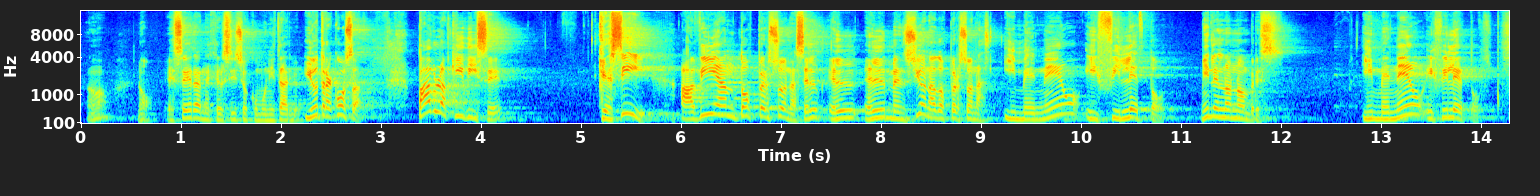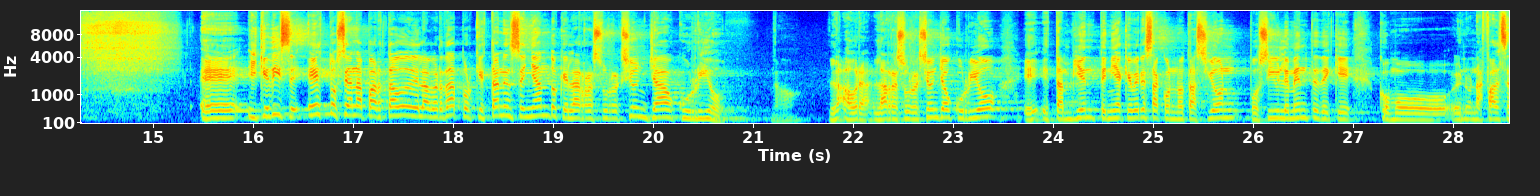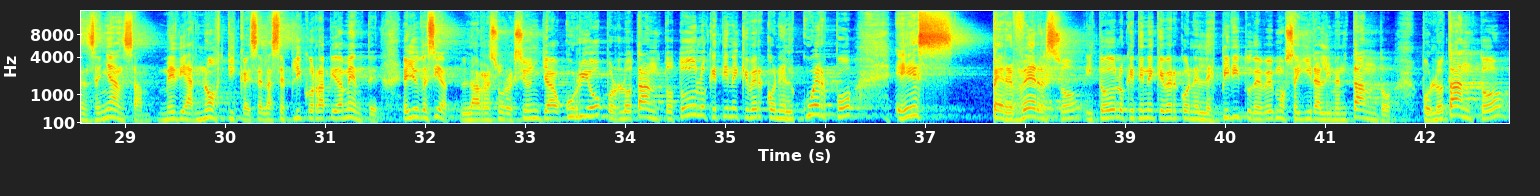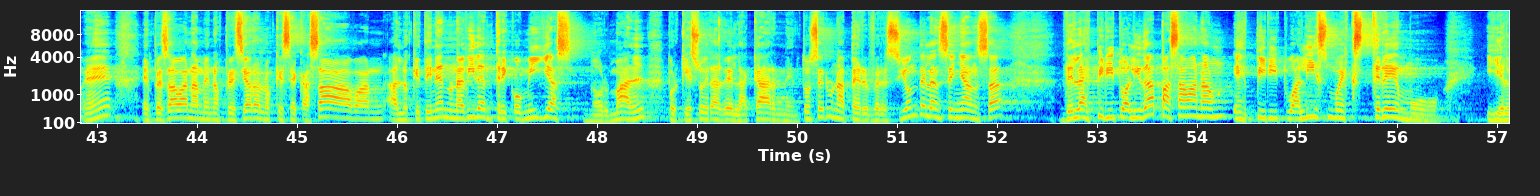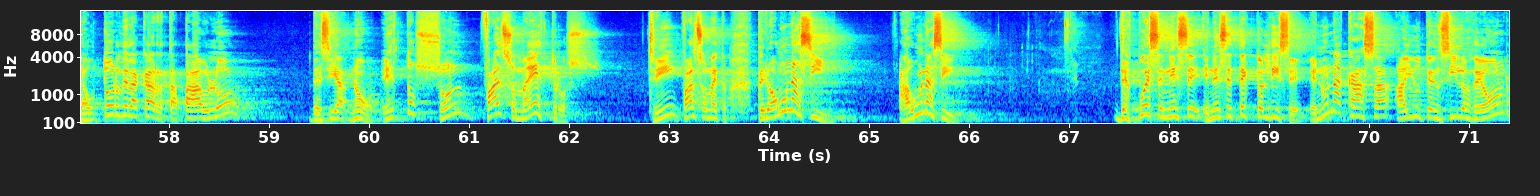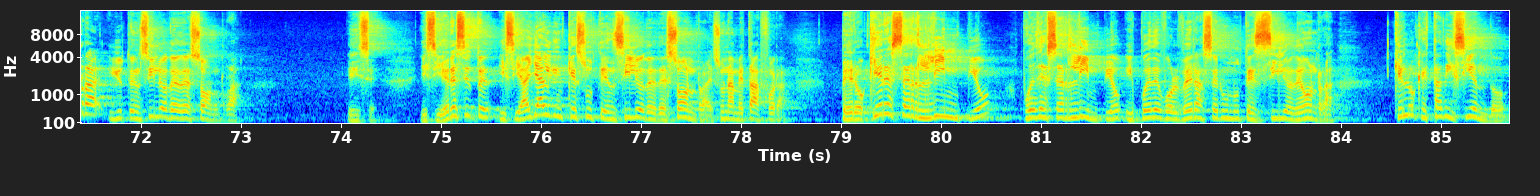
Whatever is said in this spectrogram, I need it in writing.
¿no? no, ese era un ejercicio comunitario. Y otra cosa, Pablo aquí dice que sí, habían dos personas, él, menciona dos personas, Himeneo y Fileto. Miren los nombres, Himeneo y Fileto. Eh, y que dice, estos se han apartado de la verdad porque están enseñando que la resurrección ya ocurrió. Ahora, la resurrección ya ocurrió, eh, eh, también tenía que ver esa connotación posiblemente de que como en una falsa enseñanza, media gnóstica, y se las explico rápidamente. Ellos decían, la resurrección ya ocurrió, por lo tanto, todo lo que tiene que ver con el cuerpo es perverso y todo lo que tiene que ver con el espíritu debemos seguir alimentando. Por lo tanto, ¿eh? empezaban a menospreciar a los que se casaban, a los que tenían una vida entre comillas normal, porque eso era de la carne. Entonces era una perversión de la enseñanza. De la espiritualidad pasaban a un espiritualismo extremo. Y el autor de la carta, Pablo, decía, no, estos son falsos maestros. ¿Sí? Falsos maestros. Pero aún así, aún así, Después en ese, en ese texto él dice, en una casa hay utensilios de honra y utensilios de deshonra. Y dice, y si, eres, y si hay alguien que es utensilio de deshonra, es una metáfora, pero quiere ser limpio, puede ser limpio y puede volver a ser un utensilio de honra. ¿Qué es lo que está diciendo?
